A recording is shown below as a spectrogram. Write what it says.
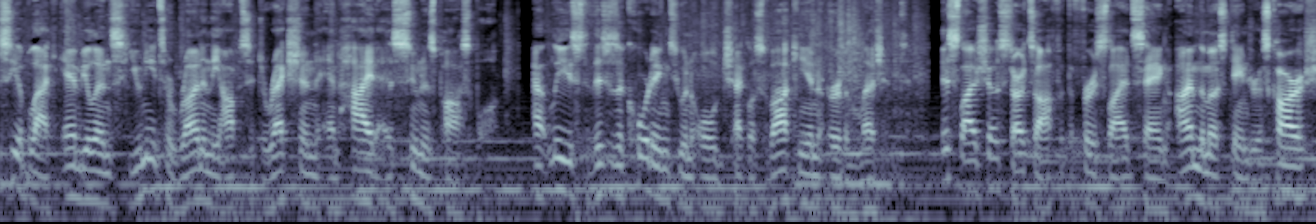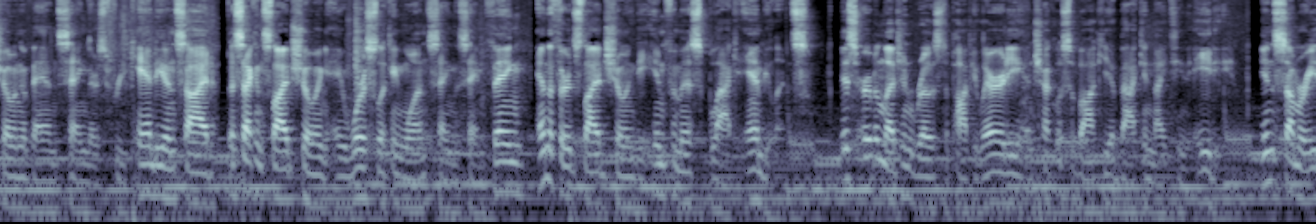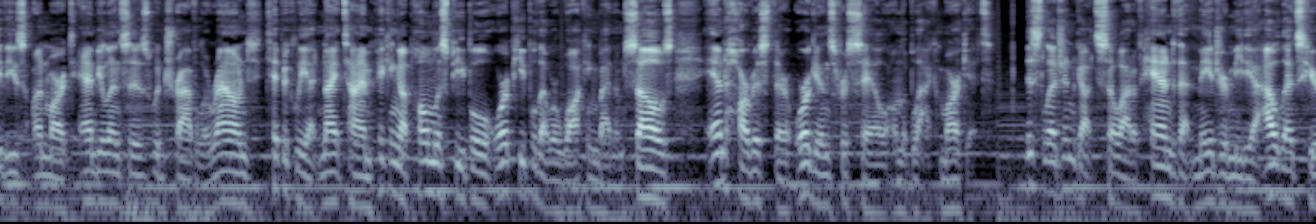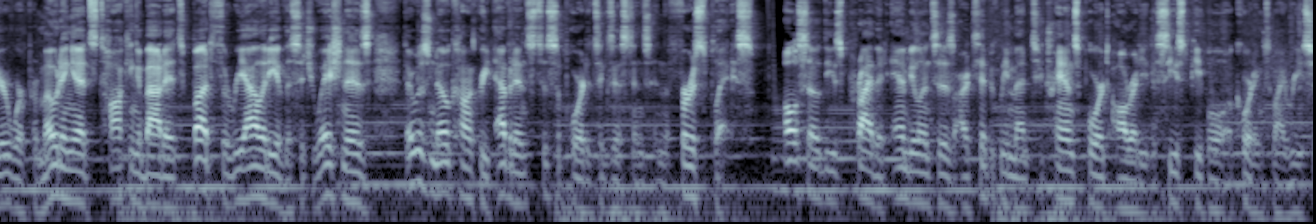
see a black ambulance, you need to run in the opposite direction and hide as soon as possible. At least, this is according to an old Czechoslovakian urban legend. This slideshow starts off with the first slide saying, I'm the most dangerous car, showing a van saying there's free candy inside, the second slide showing a worse looking one saying the same thing, and the third slide showing the infamous black ambulance. This urban legend rose to popularity in Czechoslovakia back in 1980. In summary, these unmarked ambulances would travel around, typically at nighttime, picking up homeless people or people that were walking by themselves, and harvest their organs for sale on the black market. This legend got so out of hand that major media outlets here were promoting it, talking about it, but the reality of the situation is there was no concrete evidence to support its existence in the first place. Also, these private ambulances are typically meant to transport already deceased people, according to my research.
